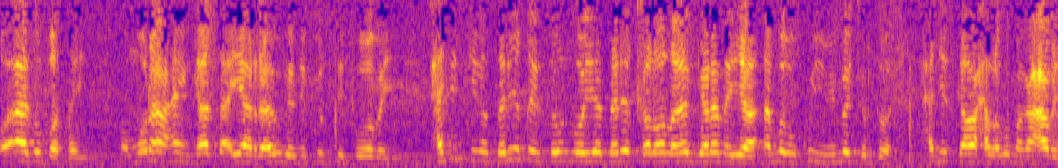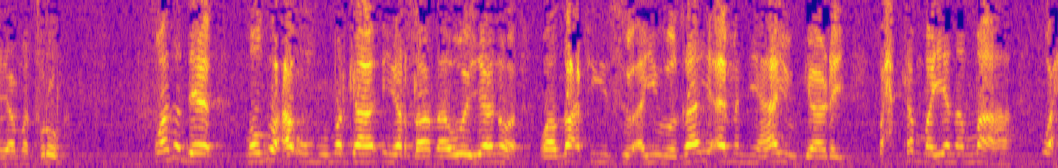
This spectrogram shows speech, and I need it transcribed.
oo aada u batay. Umuuraha caynkaasa ayaa raawigani ku sifoobay xadiidkiina dariiqiisa un mooye dariiq kaloo laga garanayaa ama uu ku yimi ma jirto. Xadiidkaa waxaa lagu magacaabayaa matruuk. Waana dee mawduuca unbuu markaa in yar dhaamaa weeyaanoo waa dacfigiisu ayuu gaayo ama nihaayu gaadhay. Wax ka mayana ma aha. Wax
